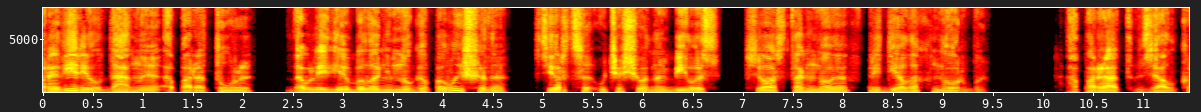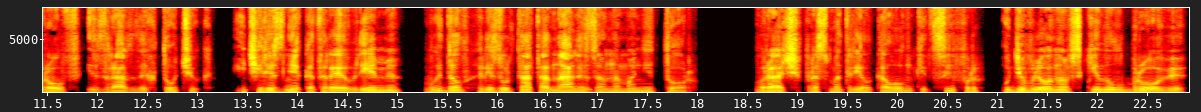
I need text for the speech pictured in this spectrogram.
проверил данные аппаратуры, давление было немного повышено, сердце учащенно билось, все остальное в пределах нормы. Аппарат взял кровь из разных точек и через некоторое время выдал результат анализа на монитор. Врач просмотрел колонки цифр, удивленно вскинул брови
